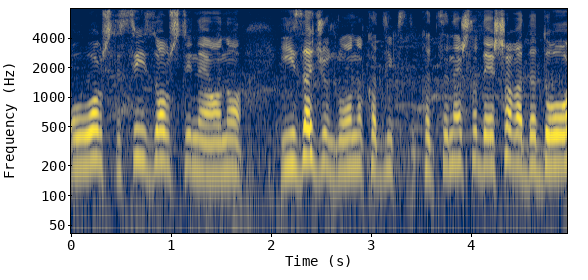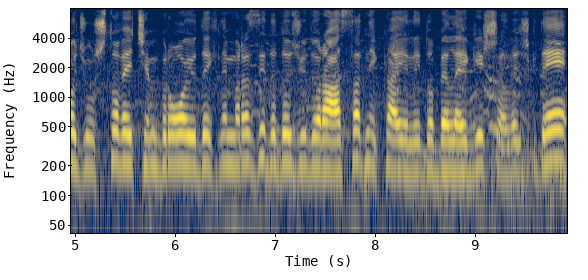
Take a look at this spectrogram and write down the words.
uopšte svi iz opštine, ono, izađu, ono, kad, kad se nešto dešava, da dođu u što većem broju, da ih ne mrazi, da dođu i do rasadnika ili do Belegiša, već gde,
